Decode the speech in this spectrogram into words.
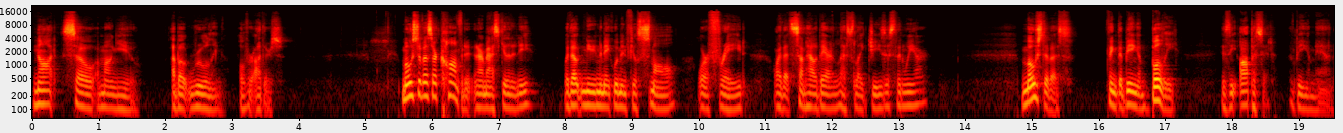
not so among you, about ruling over others. Most of us are confident in our masculinity without needing to make women feel small or afraid or that somehow they are less like Jesus than we are. Most of us think that being a bully is the opposite of being a man.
